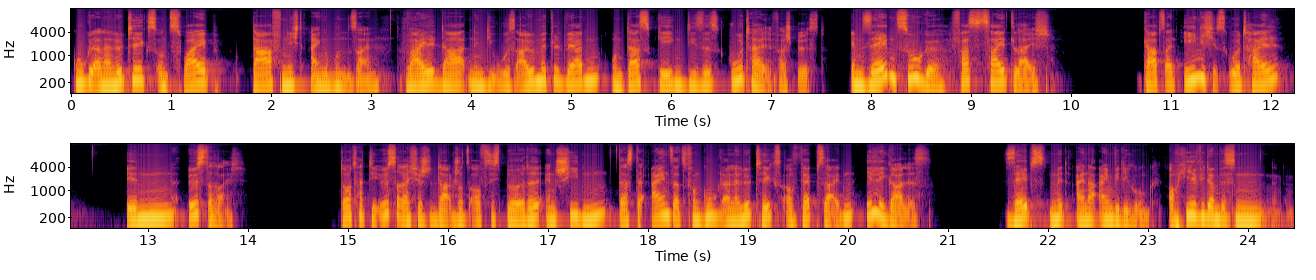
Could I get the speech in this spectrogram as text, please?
Google Analytics und Swipe darf nicht eingebunden sein, weil Daten in die USA übermittelt werden und das gegen dieses Urteil verstößt. Im selben Zuge, fast zeitgleich, gab es ein ähnliches Urteil in Österreich. Dort hat die österreichische Datenschutzaufsichtsbehörde entschieden, dass der Einsatz von Google Analytics auf Webseiten illegal ist. Selbst mit einer Einwilligung. Auch hier wieder ein bisschen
